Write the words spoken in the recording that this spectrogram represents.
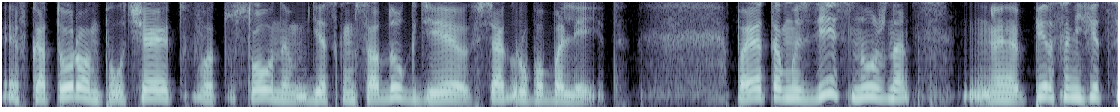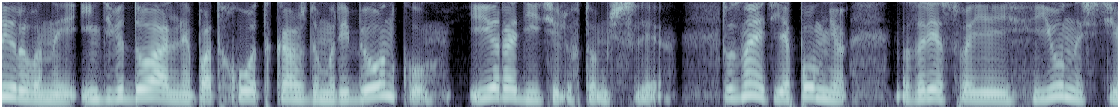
э, в котором он получает вот условном детском саду, где вся группа болеет. Поэтому здесь нужно э, персонифицированный, индивидуальный подход к каждому ребенку и родителю в том числе. Вы знаете, я помню, на заре своей юности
